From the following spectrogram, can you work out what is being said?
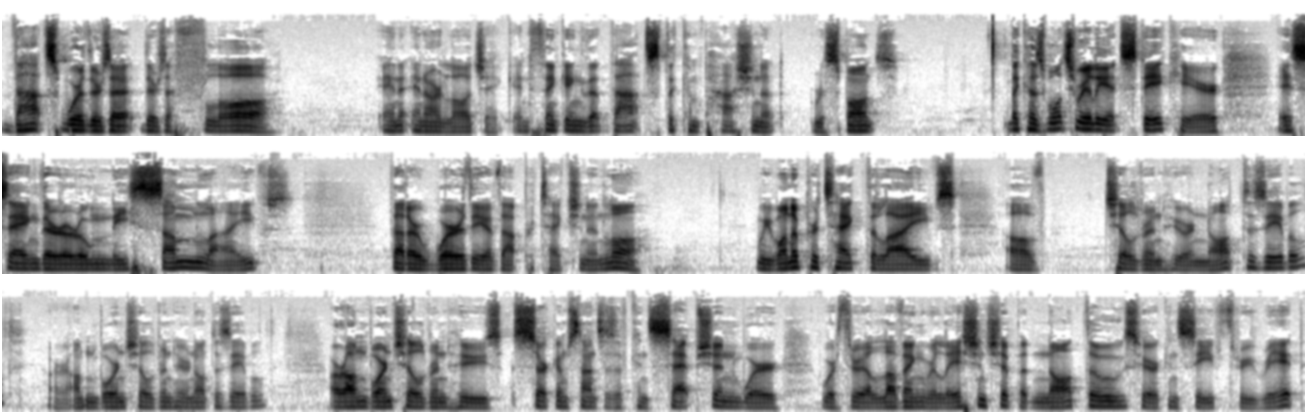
That's where there's a, there's a flaw in, in our logic, in thinking that that's the compassionate response. Because what's really at stake here is saying there are only some lives that are worthy of that protection in law. We want to protect the lives of children who are not disabled, or unborn children who are not disabled, or unborn children whose circumstances of conception were, were through a loving relationship, but not those who are conceived through rape.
